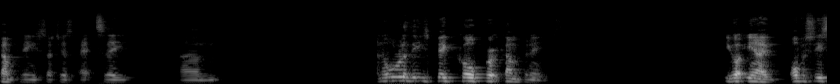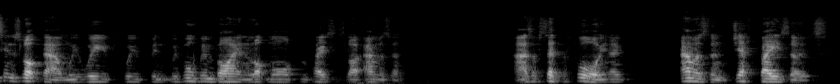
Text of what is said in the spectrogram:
companies such as Etsy um, and all of these big corporate companies you got you know obviously since lockdown we, we've we've been we've all been buying a lot more from places like Amazon. As I've said before, you know, Amazon, Jeff Bezos,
